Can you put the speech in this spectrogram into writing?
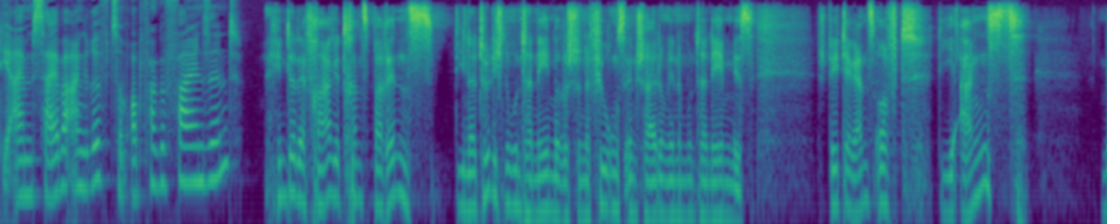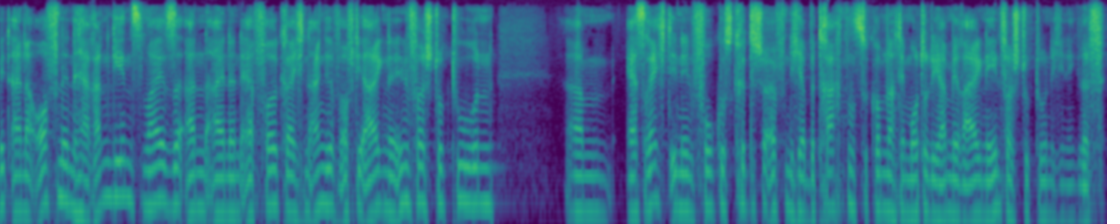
die einem Cyberangriff zum Opfer gefallen sind? Hinter der Frage Transparenz, die natürlich eine unternehmerische, eine Führungsentscheidung in einem Unternehmen ist, steht ja ganz oft die Angst, mit einer offenen Herangehensweise an einen erfolgreichen Angriff auf die eigenen Infrastrukturen ähm, erst recht in den Fokus kritischer öffentlicher Betrachtung zu kommen, nach dem Motto, die haben ihre eigene Infrastruktur nicht in den Griff.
